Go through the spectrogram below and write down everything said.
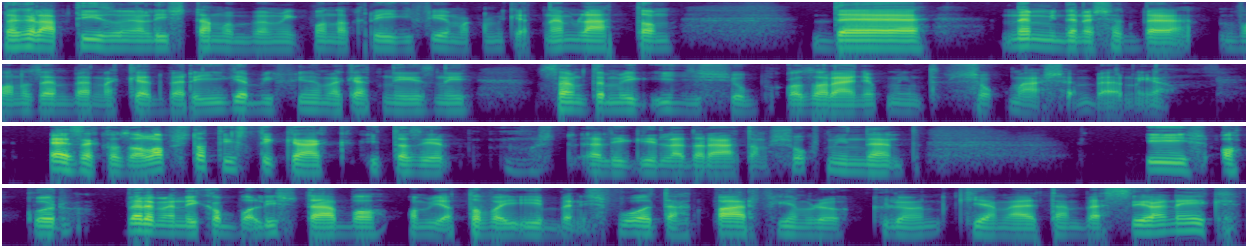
legalább 10 olyan listám, amiben még vannak régi filmek, amiket nem láttam, de nem minden esetben van az embernek kedve régebbi filmeket nézni, szerintem még így is jobbak az arányok, mint sok más embernél. Ezek az alapstatisztikák, itt azért most eléggé ledaráltam sok mindent, és akkor belemennék abba a listába, ami a tavalyi évben is volt, tehát pár filmről külön kiemelten beszélnék,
